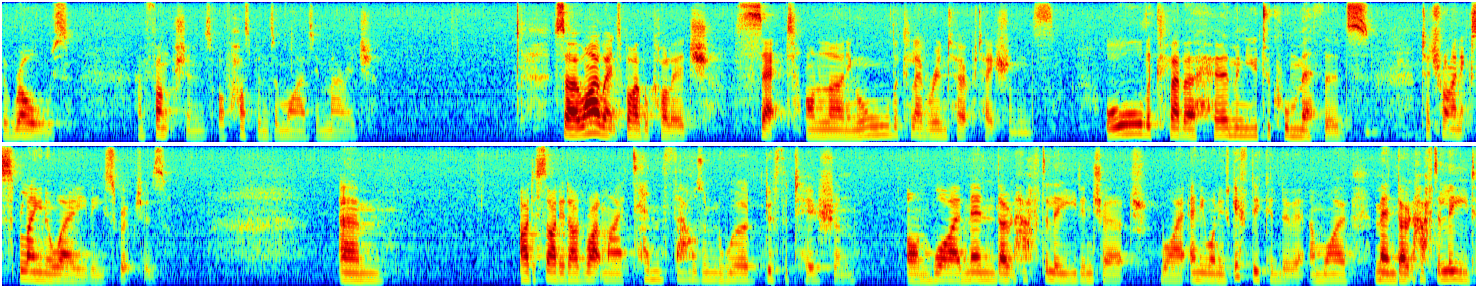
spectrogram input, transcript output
the roles and functions of husbands and wives in marriage. So I went to Bible college set on learning all the clever interpretations, all the clever hermeneutical methods to try and explain away these scriptures. Um, I decided I'd write my 10,000 word dissertation on why men don't have to lead in church, why anyone who's gifted can do it, and why men don't have to lead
